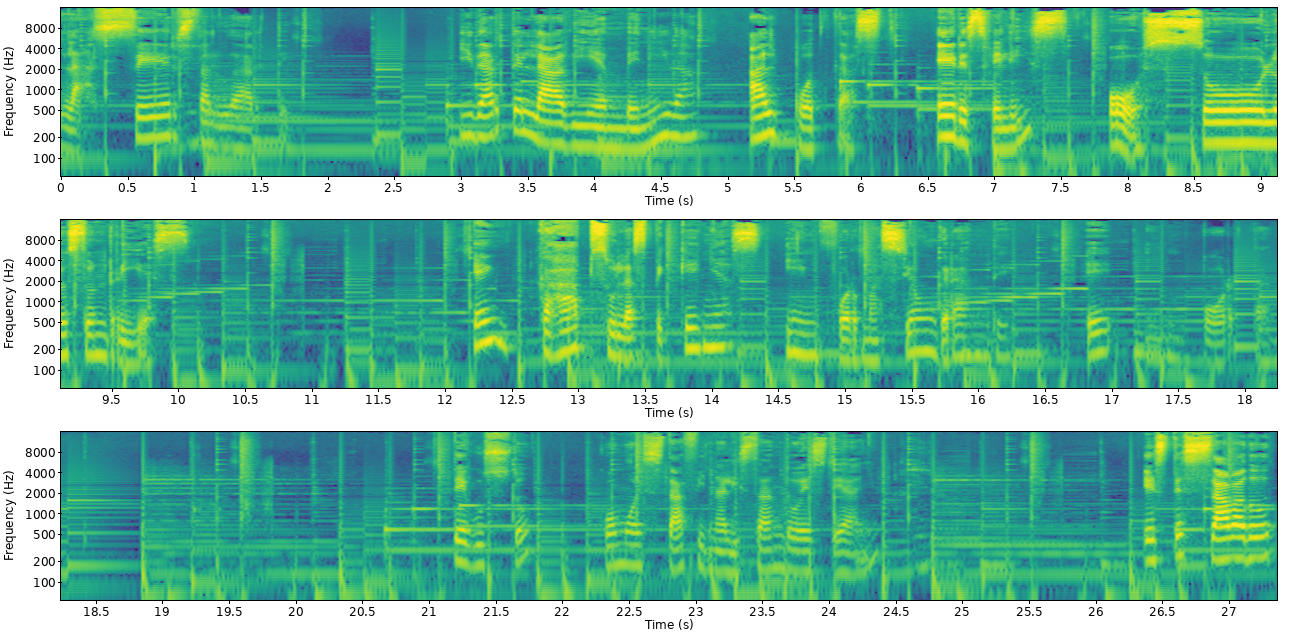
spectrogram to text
placer saludarte y darte la bienvenida al podcast. ¿Eres feliz o solo sonríes? En cápsulas pequeñas, información grande e importante. ¿Te gustó cómo está finalizando este año? Este sábado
